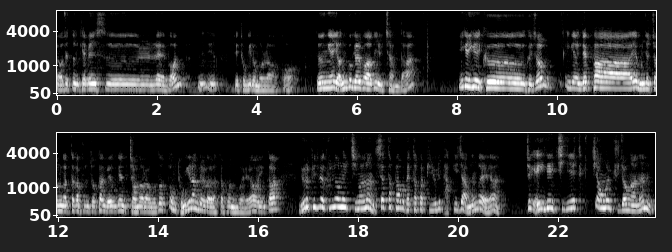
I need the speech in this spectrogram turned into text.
어쨌든 게벤스레번 음, 독일은 몰라갖고 등의 연구 결과와도 일치한다. 이게 이게 그 그죠? 이게 뇌파의 문제점을 갖다가 분석한 외국의 저널하고도 또 동일한 결과를 갖다 보는 거예요. 그러니까 뉴로 피드백 훈련을 했지만은 세타파하고 베타파 비율이 바뀌지 않는 거예요. 즉 ADHD의 특정을 규정하는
